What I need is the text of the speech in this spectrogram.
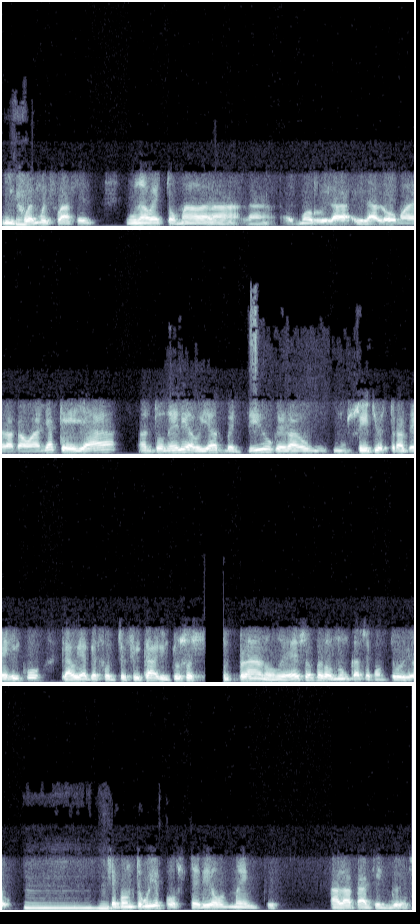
Y fue muy fácil una vez tomada la, el morro y la, y la loma de la cabaña que ya Antonelli había advertido que era un, sitio estratégico que había que fortificar, incluso en plano de eso, pero nunca se construyó. Se construye posteriormente al ataque inglés.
